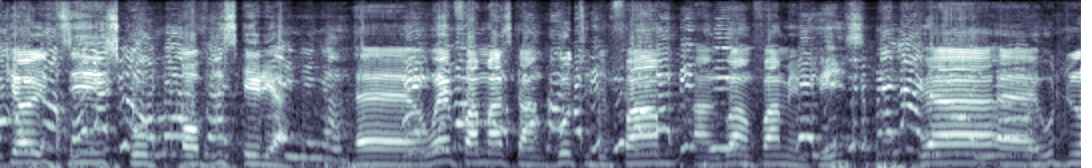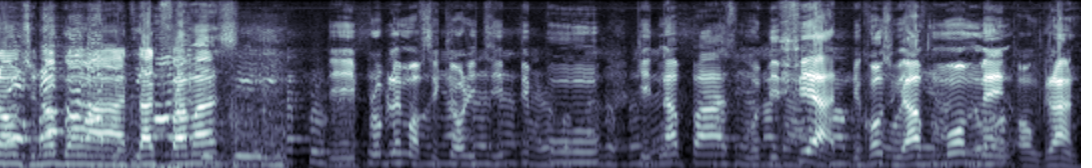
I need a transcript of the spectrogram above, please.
security scope of this area. Uh, when farmers can go to the farm and go and farm in peace, where uh, hoodlums will not go and attack farmers. The problem of security, people, kidnappers will be feared because we have more men on ground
